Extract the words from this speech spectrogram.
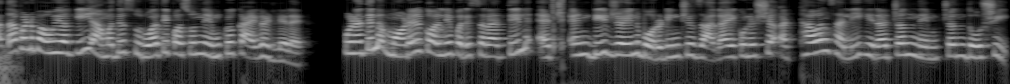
आता आपण पाहूया की यामध्ये सुरुवातीपासून नेमकं काय घडलेलं आहे. पुण्यातील मॉडेल कॉलनी परिसरातील एच एन डी जैन बोर्डिंगची जागा एकोणीसशे अठ्ठावन्न साली हिराचंद नेमचंद दोशी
